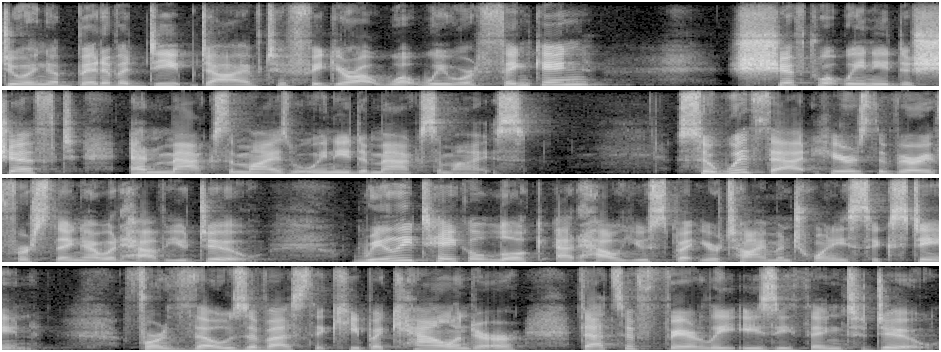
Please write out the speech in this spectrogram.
doing a bit of a deep dive to figure out what we were thinking, shift what we need to shift, and maximize what we need to maximize. So, with that, here's the very first thing I would have you do really take a look at how you spent your time in 2016. For those of us that keep a calendar, that's a fairly easy thing to do.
